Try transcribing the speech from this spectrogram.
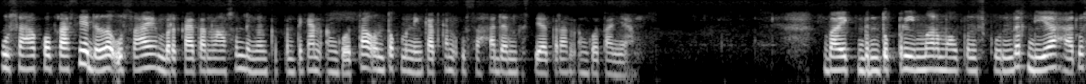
Usaha koperasi adalah usaha yang berkaitan langsung dengan kepentingan anggota untuk meningkatkan usaha dan kesejahteraan anggotanya baik bentuk primer maupun sekunder dia harus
